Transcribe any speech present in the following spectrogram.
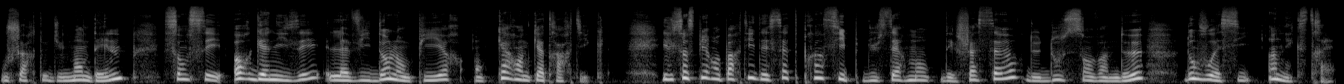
ou charte du Manden, censée organiser la vie dans l'Empire en 44 articles. Il s'inspire en partie des sept principes du serment des chasseurs de 1222, dont voici un extrait.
